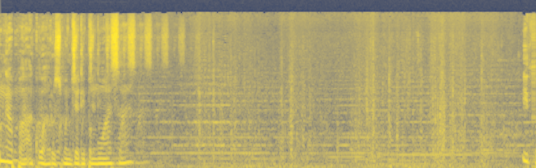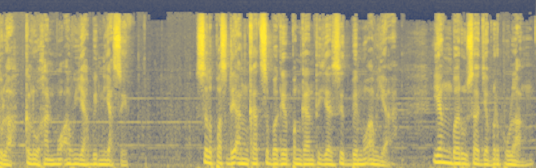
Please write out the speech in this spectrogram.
Mengapa aku harus menjadi penguasa? Itulah keluhan Muawiyah bin Yazid. Selepas diangkat sebagai pengganti Yazid bin Muawiyah yang baru saja berpulang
